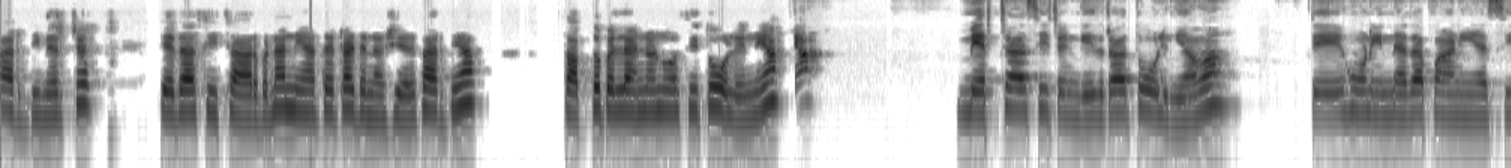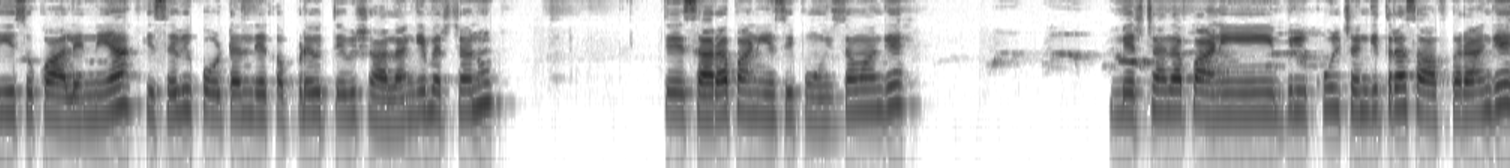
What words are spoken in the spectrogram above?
ਘਰ ਦੀ ਮਿਰਚ ਤੇ ਇਹਦਾ ਅਸੀਂ ਚਾਰ ਬਣਾਉਂਦੇ ਆ ਤੇ ਤੁਹਾਡੇ ਨਾਲ ਸ਼ੇਅਰ ਕਰਦੇ ਆ ਸਭ ਤੋਂ ਪਹਿਲਾਂ ਇਹਨਾਂ ਨੂੰ ਅਸੀਂ ਧੋ ਲੈਂਦੇ ਆ ਮਿਰਚਾਂ ਅਸੀਂ ਚੰਗੀ ਤਰ੍ਹਾਂ ਧੋ ਲੀਆਂ ਵਾ ਤੇ ਹੁਣ ਇਹਨਾਂ ਦਾ ਪਾਣੀ ਅਸੀਂ ਸੁਕਾ ਲੈਂਦੇ ਆ ਕਿਸੇ ਵੀ ਕੋਟਨ ਦੇ ਕੱਪੜੇ ਉੱਤੇ ਵਿਛਾ ਲਾਂਗੇ ਮਿਰਚਾਂ ਨੂੰ ਤੇ ਸਾਰਾ ਪਾਣੀ ਅਸੀਂ ਪੂੰਝ ਦੇਵਾਂਗੇ। ਮਿਰਚਾਂ ਦਾ ਪਾਣੀ ਬਿਲਕੁਲ ਚੰਗੀ ਤਰ੍ਹਾਂ ਸਾਫ਼ ਕਰਾਂਗੇ।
